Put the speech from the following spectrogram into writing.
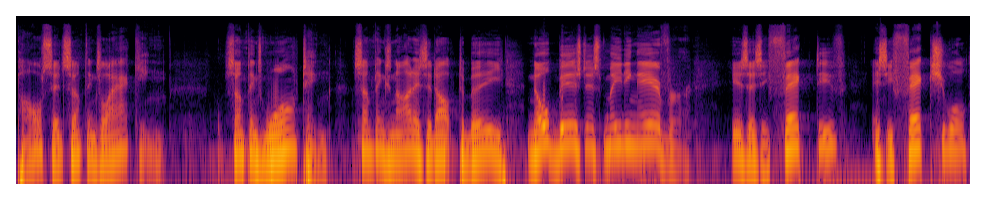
Paul said something's lacking, something's wanting, something's not as it ought to be. No business meeting ever is as effective, as effectual,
